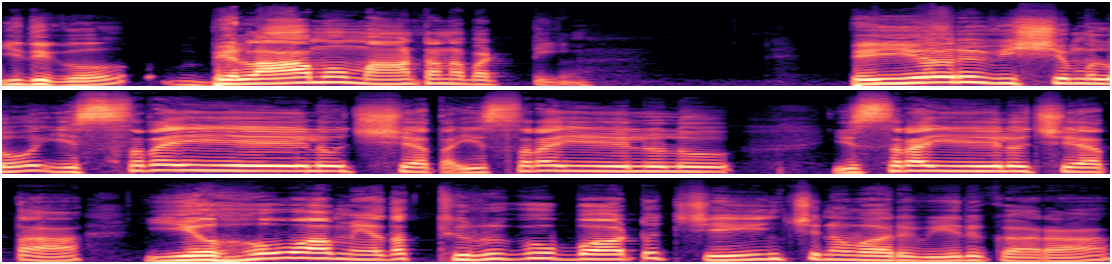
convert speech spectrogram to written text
ఇదిగో బిలాము మాటను బట్టి పెయ్యోరు విషయంలో ఇస్రాయేలు చేత ఇస్రాయేలులు ఇస్రాయేలు చేత యహోవా మీద తిరుగుబాటు చేయించిన వారు వీరు కారా?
